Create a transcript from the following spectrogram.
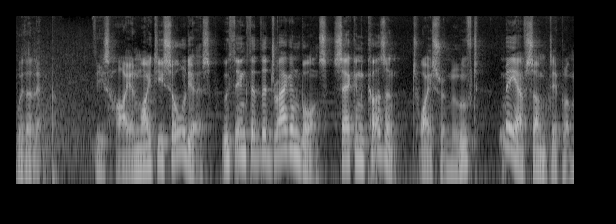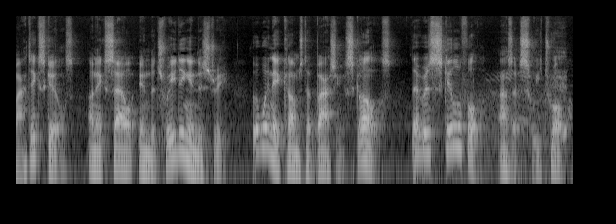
with a limp. These high and mighty soldiers who think that the Dragonborn's second cousin, twice removed, may have some diplomatic skills and excel in the trading industry, but when it comes to bashing skulls, they're as skillful as a sweet roll.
